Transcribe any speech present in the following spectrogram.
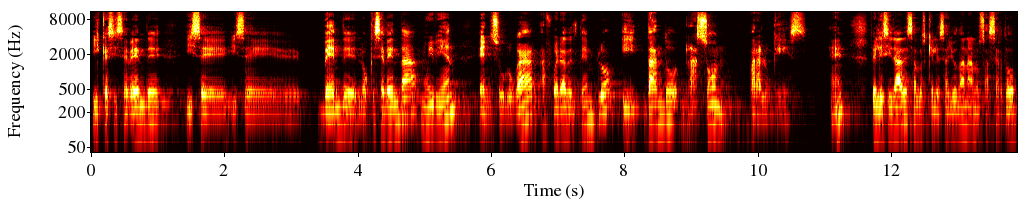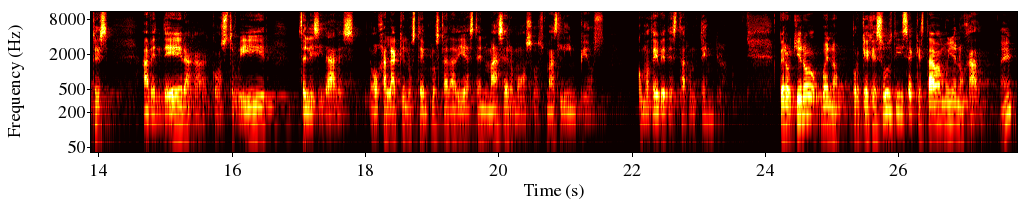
Y que si se vende y se, y se vende lo que se venda, muy bien, en su lugar, afuera del templo y dando razón para lo que es. ¿eh? Felicidades a los que les ayudan a los sacerdotes a vender, a construir. Felicidades. Ojalá que los templos cada día estén más hermosos, más limpios, como debe de estar un templo. Pero quiero, bueno, porque Jesús dice que estaba muy enojado, ¿eh?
